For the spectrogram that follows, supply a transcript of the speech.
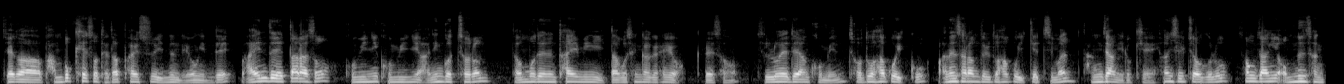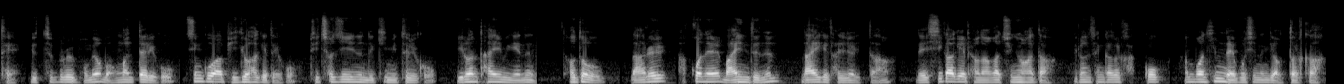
제가 반복해서 대답할 수 있는 내용인데 마인드에 따라서 고민이 고민이 아닌 것처럼 변모되는 타이밍이 있다고 생각을 해요. 그래서 진로에 대한 고민 저도 하고 있고 많은 사람들도 하고 있겠지만 당장 이렇게 현실적으로 성장이 없는 상태 유튜브를 보며 멍만 때리고 친구와 비교하게 되고 뒤처지는 느낌이 들고 이런 타이밍에는 더더욱 나를 바꿔낼 마인드는 나에게 달려있다. 내 시각의 변화가 중요하다. 이런 생각을 갖고 한번 힘내보시는 게 어떨까.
